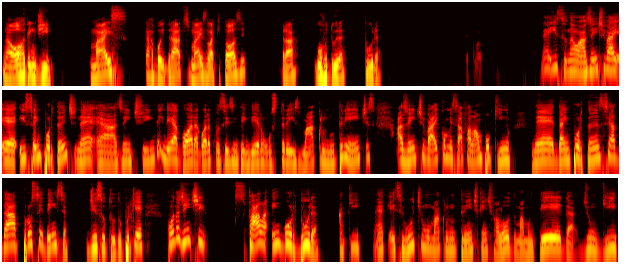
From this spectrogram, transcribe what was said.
Na ordem de mais carboidratos, mais lactose para gordura pura. É isso, não. A gente vai. É, isso é importante, né? É a gente entender agora, agora que vocês entenderam os três macronutrientes, a gente vai começar a falar um pouquinho né, da importância da procedência disso tudo. Porque quando a gente fala em gordura aqui, né? É esse último macronutriente que a gente falou, de uma manteiga, de um ghee.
